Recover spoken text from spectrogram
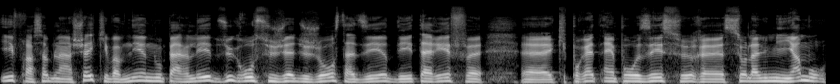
Yves-François Blanchet, qui va venir nous parler du gros sujet du jour, c'est-à-dire des tarifs euh, euh, qui pourraient être imposés sur, euh, sur l'aluminium,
